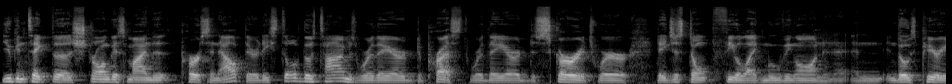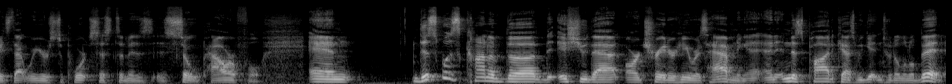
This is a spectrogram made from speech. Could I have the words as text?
you can take the strongest minded person out there. They still have those times where they are depressed, where they are discouraged, where they just don't feel like moving on. And, and in those periods, that where your support system is, is so powerful. And, this was kind of the the issue that our trader here is having. And in this podcast we get into it a little bit.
